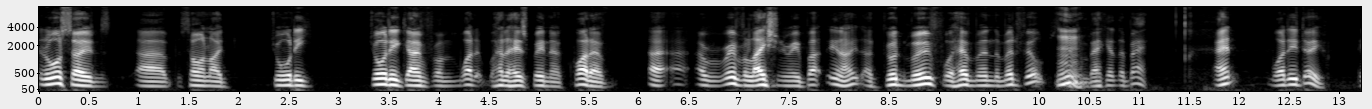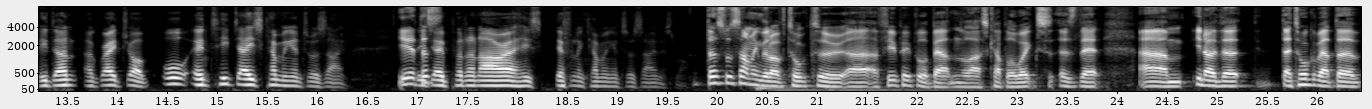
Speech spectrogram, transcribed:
it also uh, someone like Jordie, Jordie going from what has been a quite a a, a revelationary, but you know, a good move for him in the midfield, mm. back at the back. And what did he do? He done a great job. Or and TJ's coming into his own. Yeah, this, TJ Perenara, he's definitely coming into his own as well. This was something that I've talked to uh, a few people about in the last couple of weeks. Is that um, you know the they talk about the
